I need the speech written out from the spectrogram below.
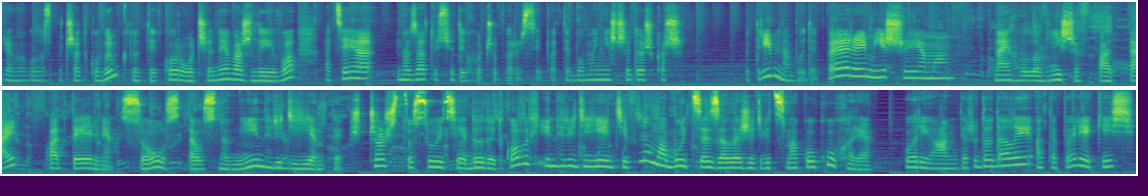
Треба було спочатку вимкнути, коротше, неважливо. А це я назад сюди хочу пересипати, бо мені ще дошка ж потрібна буде. Перемішуємо. Найголовніше в пад-тай – пательня, соус та основні інгредієнти. Що ж стосується додаткових інгредієнтів, ну, мабуть, це залежить від смаку кухаря. Коріандр додали, а тепер якісь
